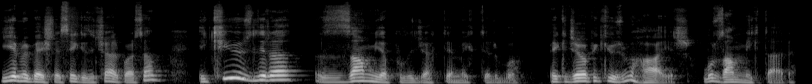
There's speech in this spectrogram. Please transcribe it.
25 ile 8'i çarparsam 200 lira zam yapılacak demektir bu. Peki cevap 200 mü? Hayır. Bu zam miktarı.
